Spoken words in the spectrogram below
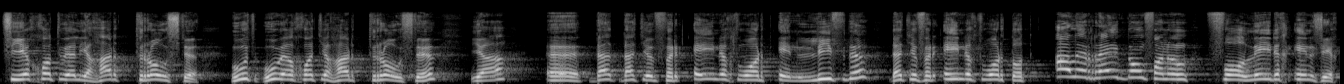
Zie je, God wil je hart troosten. Hoe, hoe wil God je hart troosten? Ja, uh, dat, dat je verenigd wordt in liefde. Dat je verenigd wordt tot alle rijkdom van een volledig inzicht.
